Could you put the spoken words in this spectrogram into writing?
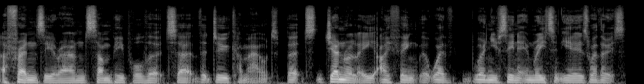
a frenzy around some people that uh, that do come out. But generally, I think that when you've seen it in recent years, whether it's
